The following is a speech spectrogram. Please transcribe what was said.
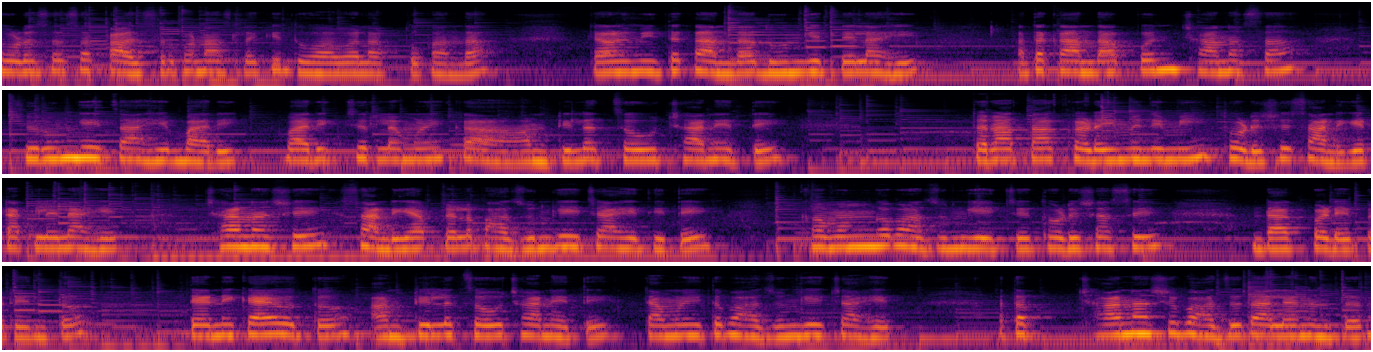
थोडंसं असं काळसरपणा असलं की धुवावा लागतो कांदा. त्यामुळे मी इथं कांदा धुवून घेतलेला आहे. आता कांदा आपण छान असा चिरून घ्यायचा आहे बारीक. बारीक चिरल्यामुळे का आमटीला चव छान येते. तर आता कढईमध्ये मी थोडेसे सांडगे टाकलेले आहेत. छान असे सांडगे आपल्याला भाजून घ्यायचे आहेत इथे खमंग भाजून घ्यायचे थोडेसे असे डाग पडेपर्यंत. त्याने काय होतं आमटीला चव छान येते त्यामुळे इथं भाजून घ्यायचे आहेत. आता छान असे भाजत आल्यानंतर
